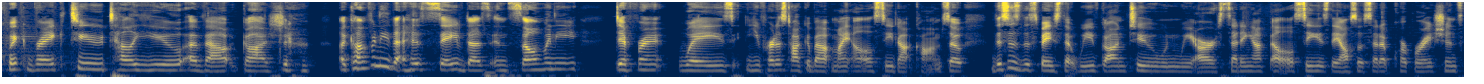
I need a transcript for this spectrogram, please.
quick break to tell you about, gosh, a company that has saved us in so many different ways. You've heard us talk about myllc.com. So, this is the space that we've gone to when we are setting up LLCs. They also set up corporations.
